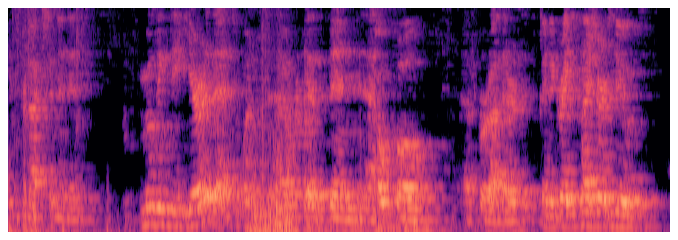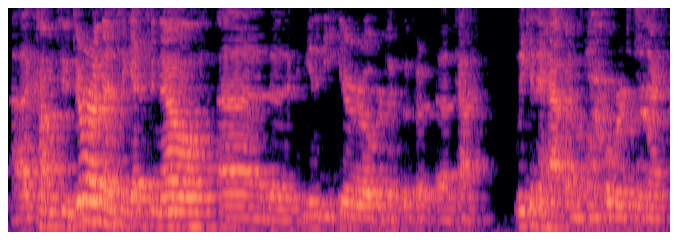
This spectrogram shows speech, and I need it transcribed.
introduction. And it's moving to hear that one's uh, work has been helpful uh, for others. It's been a great pleasure to uh, come to Durham and to get to know uh, the community here over just the past week and a half. I'm looking forward to the next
